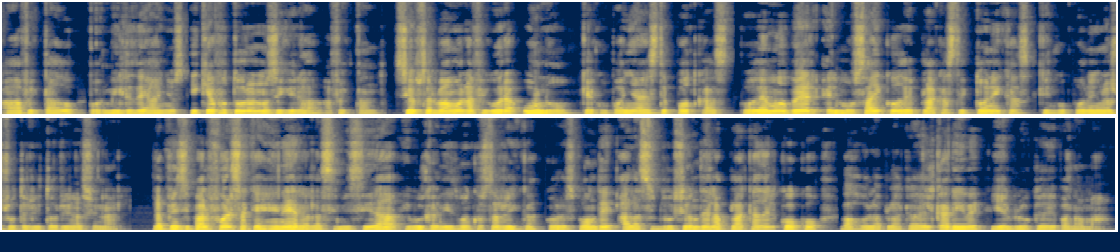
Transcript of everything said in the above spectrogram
ha afectado por miles de años y que a futuro nos seguirá afectando. Si observamos la figura 1 que acompaña a este podcast, podemos ver el mosaico de placas tectónicas que componen nuestro territorio nacional. La principal fuerza que genera la sismicidad y vulcanismo en Costa Rica corresponde a la subducción de la placa del Coco bajo la placa del Caribe y el bloque de Panamá.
